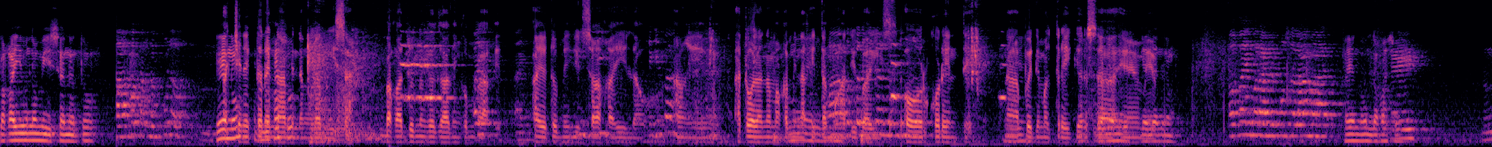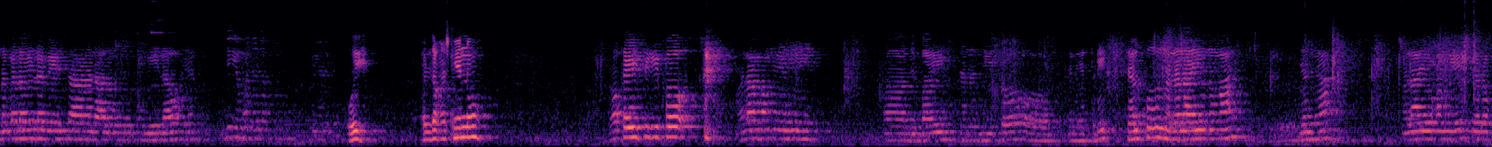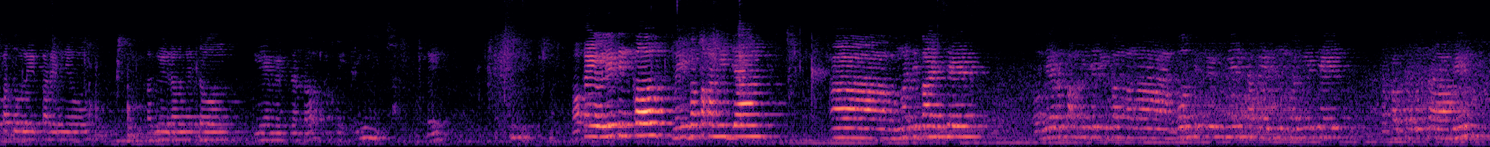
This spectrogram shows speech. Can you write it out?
Baka yung lamisa na to. At Ayan, oh, chinek na ang rin lakas, namin oh. ng lamisa. Baka doon nanggagaling kung bakit ayaw tumigil sa kakailaw ang EMF. At wala naman kami nakita mga device or kurente na pwede mag-trigger sa EMF. lang. Okay, maraming pong salamat. Ayan, oh, ang lakas. oh. Okay. Nung nagalaw yung lamesa, lalong umilaw. Ayan. Uy, ang lakas niya no. Okay, sige po. Wala bang any ah, device na nandito o electric? Cellphone, nalalayo naman. Yan nga. Malayo kami, pero patuloy pa rin yung pag-ilaw nitong EMF na to. Okay, 3 minutes. Okay. Okay, ulitin ko. May iba pa kami dyan. ah, mga devices o meron pa kami dyan ibang mga boss equipment na pwede nyo gamitin sa pagsagot sa amin.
